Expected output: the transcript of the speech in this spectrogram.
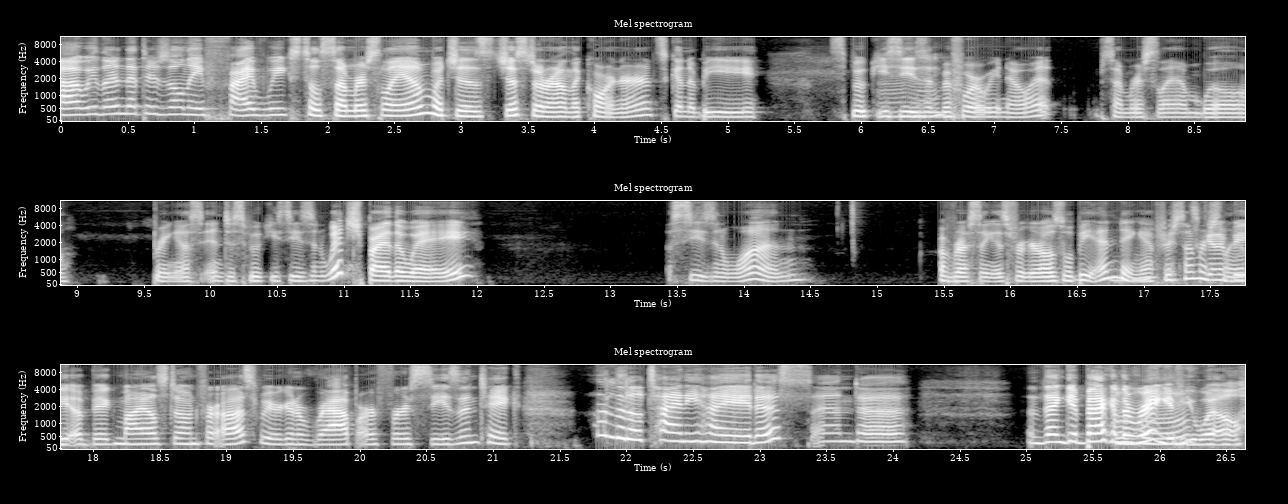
Uh, we learned that there's only five weeks till SummerSlam, which is just around the corner. It's going to be spooky season Mhm. before we know it. SummerSlam will bring us into spooky season, which, by the way, season one of Wrestling is for Girls will be ending Mhm. after it's going to be a big milestone for us. We are going to wrap our first season, take a little tiny hiatus, and uh, then get back in the ring, if Mhm. you will.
